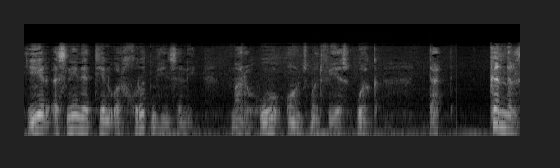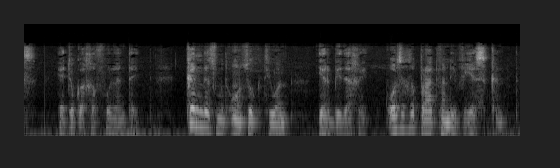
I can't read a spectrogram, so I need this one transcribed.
Hier is nie net teenoor groot mense nie, maar hoe ons moet wees ook dat kinders het ook 'n gevoelendheid. Kinders moet ons ook toon eerbiedigheid. Ons het gepraat van die weeskind.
